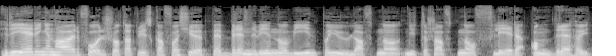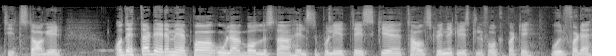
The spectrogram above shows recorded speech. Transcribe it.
Regjeringen har foreslått at vi skal få kjøpe brennevin og vin på julaften og nyttårsaften og flere andre høytidsdager. Og dette er dere med på, Olaug Bollestad, helsepolitisk talskvinne i Kristelig Folkeparti. Hvorfor det?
